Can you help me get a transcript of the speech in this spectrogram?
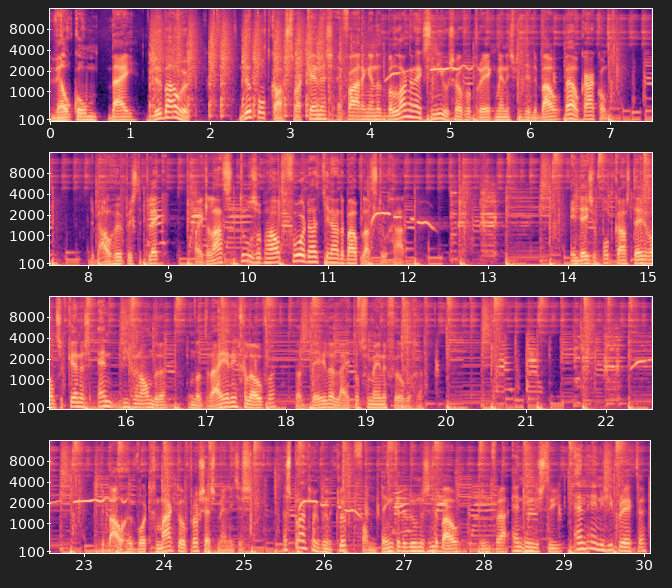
Welkom bij De Bouwhub. De podcast waar kennis, ervaring en het belangrijkste nieuws over projectmanagement in de bouw bij elkaar komt. De Bouwhub is de plek waar je de laatste tools ophaalt voordat je naar de bouwplaats toe gaat. In deze podcast delen we onze kennis en die van anderen, omdat wij erin geloven dat delen leidt tot vermenigvuldigen. De Bouwhub wordt gemaakt door procesmanagers. Een sprankelende club van denkende doeners in de bouw, infra en industrie en energieprojecten.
